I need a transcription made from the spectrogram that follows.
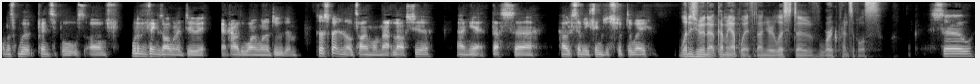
almost work principles of what are the things I want to do it and how do I want to do them. So I spent a lot of time on that last year, and yeah, that's uh, how so many things were stripped away. What did you end up coming up with on your list of work principles? So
